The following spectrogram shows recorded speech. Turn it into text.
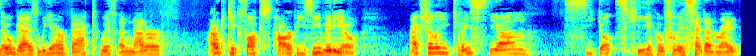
So guys, we are back with another Arctic Fox PowerPC video. Actually, Christian Sigotsky, hopefully I said that right,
